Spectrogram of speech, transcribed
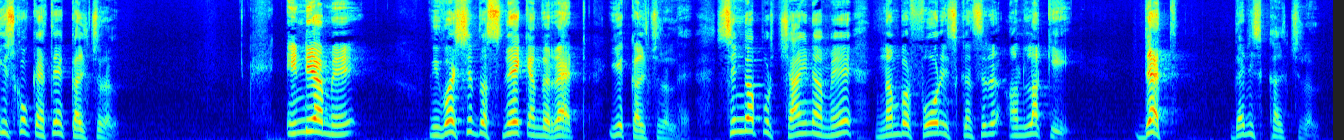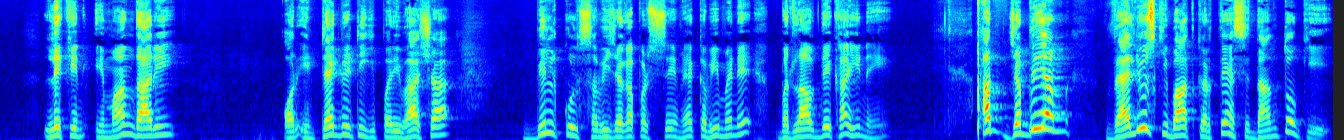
इसको कहते हैं कल्चरल इंडिया में we worship the snake and the rat ये कल्चरल है। सिंगापुर, चाइना में number four is consider unlucky death that is cultural लेकिन ईमानदारी और इंटेग्रिटी की परिभाषा बिल्कुल सभी जगह पर सेम है। कभी मैंने बदलाव देखा ही नहीं। अब जब भी हम वैल्यूज़ की बात करते हैं, सिद्धांतों की,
